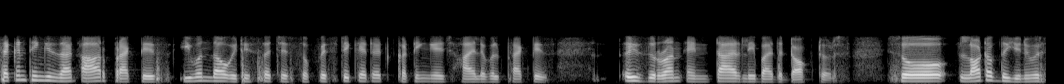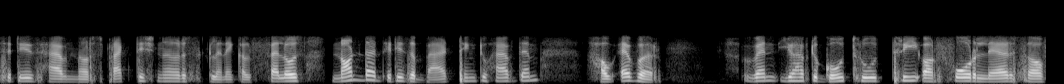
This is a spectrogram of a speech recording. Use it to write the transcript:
Second thing is that our practice, even though it is such a sophisticated, cutting edge, high level practice, is run entirely by the doctors. So, a lot of the universities have nurse practitioners, clinical fellows. Not that it is a bad thing to have them. However, when you have to go through three or four layers of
